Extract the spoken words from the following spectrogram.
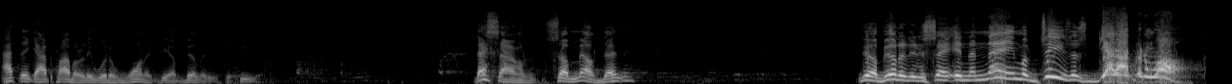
I think I probably would have wanted the ability to heal. That sounds something else, doesn't it? the ability to say, in the name of Jesus, get up and walk.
